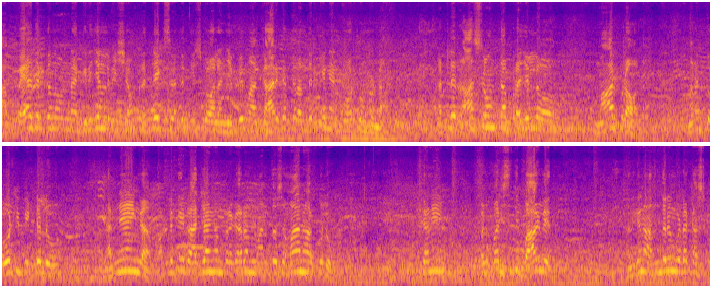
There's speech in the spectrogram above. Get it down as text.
ఆ పేదరికంలో ఉన్న గిరిజనుల విషయం ప్రత్యేక శ్రద్ధ తీసుకోవాలని చెప్పి మా కార్యకర్తలందరికీ నేను కోరుకుంటున్నా. అట్లే రాష్ట్రం అంతా ప్రజల్లో మార్పు రావాలి. మన తోటి బిడ్డలు అన్యాయంగా వాళ్ళకి రాజ్యాంగం ప్రకారం మనతో సమాన హక్కులు. కానీ వాళ్ళ పరిస్థితి బాగలేదు. అందుకని అందరం కూడా కష్టపడాలి.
